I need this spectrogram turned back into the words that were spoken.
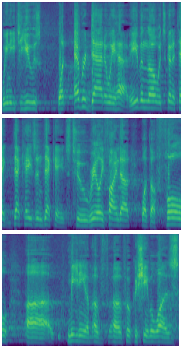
We need to use whatever data we have, even though it's going to take decades and decades to really find out what the full uh, meaning of, of, of Fukushima was,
